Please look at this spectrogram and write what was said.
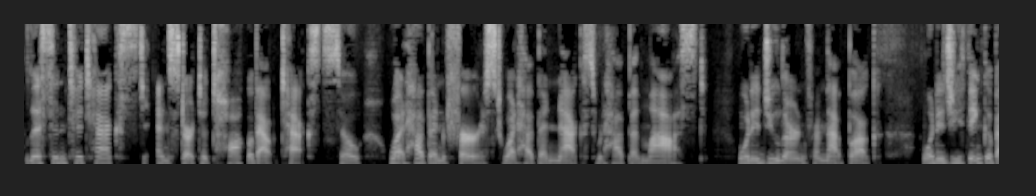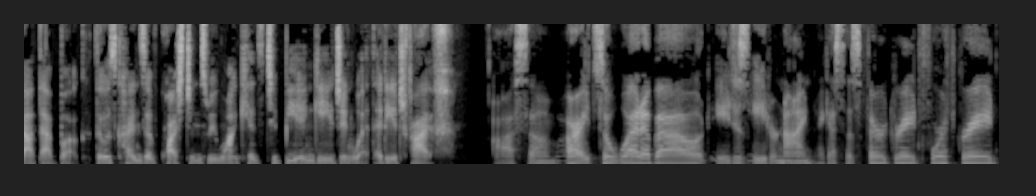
listen to text and start to talk about text. So, what happened first? What happened next? What happened last? What did you learn from that book? What did you think about that book? Those kinds of questions we want kids to be engaging with at age five. Awesome. All right. So, what about ages eight or nine? I guess that's third grade, fourth grade.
